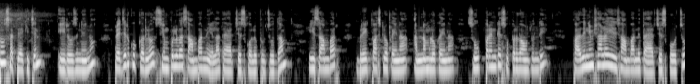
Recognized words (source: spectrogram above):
టు సత్య కిచెన్. ఈరోజు నేను ప్రెషర్ కుక్కర్లో సింపుల్గా సాంబార్ని ఎలా తయారు చేసుకోవాలో ఇప్పుడు చూద్దాం. ఈ సాంబార్ బ్రేక్ఫాస్ట్లోకైనా అన్నంలోకైనా సూపర్ అంటే సూపర్గా ఉంటుంది. పది నిమిషాల్లో ఈ సాంబార్ని తయారు చేసుకోవచ్చు.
